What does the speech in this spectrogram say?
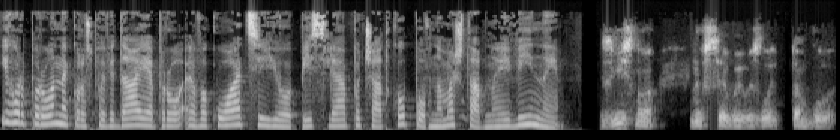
Ігор Пороник розповідає про евакуацію після початку повномасштабної війни. Звісно, не все вивезли. Там було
